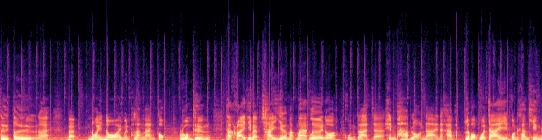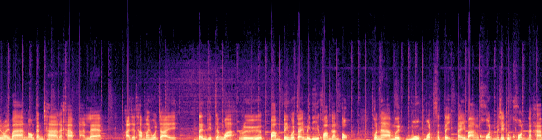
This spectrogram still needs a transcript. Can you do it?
ตื้อๆนะแบบนอยๆ เหมือนพลังงานตก รวมถึงถ้าใครที่แบบใช้เยอะมากๆเลยเนาะคุณก็อาจจะเห็นภาพหลอนได้นะครับ ระบบหัวใจผลข้างเคียงมีอะไรบ้าง น้องกัญชานะครับ อันแรกอาจจะทำให้หัวใจเต้นผิดจังหวะ หรือปั๊มปิ้งหัวใจไม่ดีความดันตก ก็หน้ามืดวูบหมดสติในบางคนไม่ใช่ทุกคนนะครับ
